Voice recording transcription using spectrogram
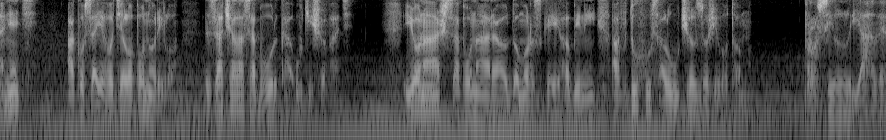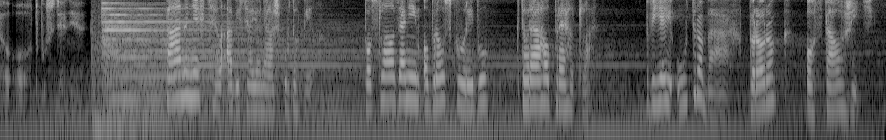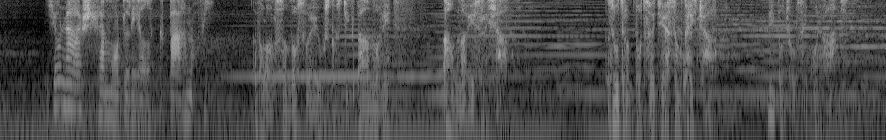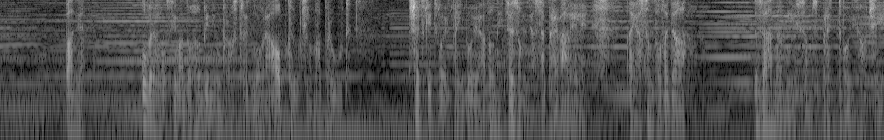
Hneď, ako sa jeho telo ponorilo, začala sa búrka utišovať. Jonáš sa ponáral do morskej hlbiny a v duchu sa lúčil so životom. Prosil Jahveho o odpustenie. Pán nechcel, aby sa Jonáš utopil. Poslal za ním obrovskú rybu, ktorá ho prehltla. V jej útrobách prorok ostal žiť. Jonáš sa modlil k pánovi. Volal som vo svojej úzkosti k pánovi a on ma vyslyšal. Z útrob podsvetia som kričal. Vypočul si môj hlas. Pane, uvrhol si ma do hlbiny uprostred mora a obklúčil ma prúd. Všetky tvoje príboje a vlny cezo mňa sa prevalili. A ja som povedal, zahnaný som spred tvojich očí.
